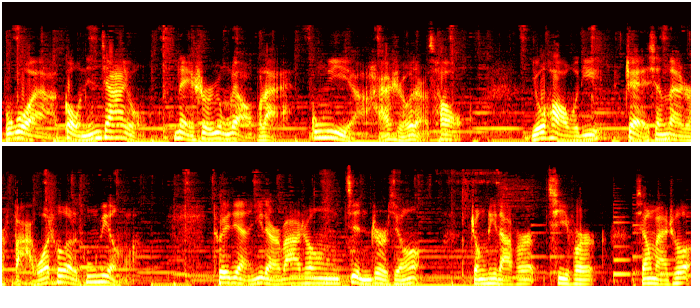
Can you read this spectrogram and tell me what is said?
不过呀够您家用。内饰用料不赖，工艺啊还是有点糙，油耗不低，这现在是法国车的通病了。推荐1.8升劲智型，整体打分七分。想买车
